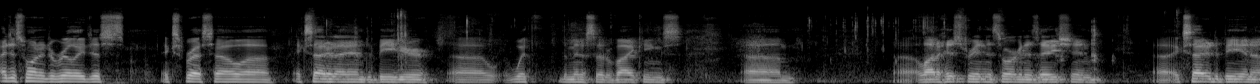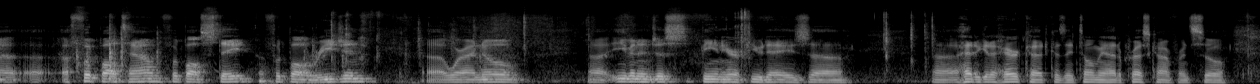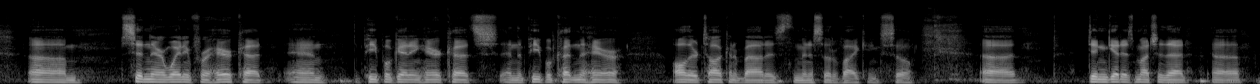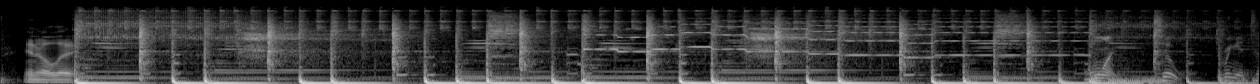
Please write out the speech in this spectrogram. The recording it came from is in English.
I just wanted to really just express how uh, excited I am to be here uh, with the Minnesota Vikings. Um, uh, a lot of history in this organization. Uh, excited to be in a, a, a, football town, football state, a football region, uh, where I know, uh, even in just being here a few days, I had to get a haircut because they told me I had a press conference. So. Um, sitting there waiting for a haircut, and people getting haircuts and the people cutting the hair, all they're talking about is the Minnesota Vikings. So, uh, didn't get as much of that uh, in LA. One, two, three, and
